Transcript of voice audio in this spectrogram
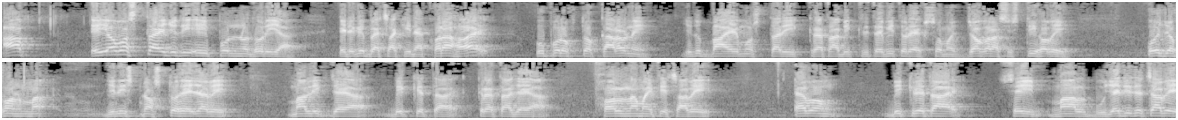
আপ, এই অবস্থায় যদি এই পণ্য ধরিয়া এটাকে বেচা কিনা করা হয়, উপরোক্ত কারণে যেহেতু বায়ে মোস্তারি ক্রেতা বিক্রেতার ভিতরে একসময় ঝগড়া সৃষ্টি হবে ওই যখন জিনিস নষ্ট হয়ে যাবে, মালিক যায়া, বিক্রেতা, ক্রেতা যায়া ফল নামাইতে চাবে এবং বিক্রেতায় সেই মাল বুঝাই দিতে চাবে,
